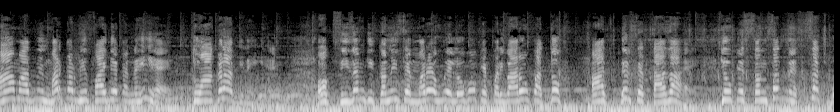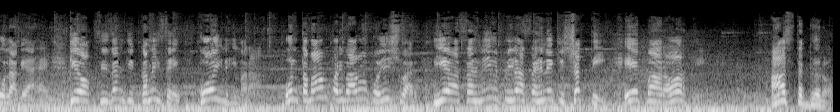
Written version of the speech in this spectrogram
आम आदमी मरकर भी फ़ायदे का नहीं है तो आंकड़ा भी नहीं है। ऑक्सीजन की कमी से मरे हुए लोगों के परिवारों का दुख आज फिर से ताज़ा है, क्योंकि संसद में सच बोला गया है कि ऑक्सीजन की कमी से कोई नहीं मरा। उन तमाम परिवारों को ईश्वर, ये असहनीय पीड़ा सहने की शक्ति एक बार और दे। आज तक ब्यूरो।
